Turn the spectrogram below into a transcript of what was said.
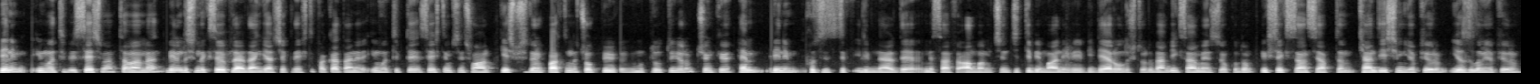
Benim İmam seçmem tamamen benim dışındaki sebeplerden gerçekleşti. Fakat hani İmam seçtiğim için şu an geçmişe dönük baktığımda çok büyük bir mutluluk duyuyorum. Çünkü hem benim pozitif ilimlerde mesafe almam için ciddi bir manevi bir değer oluşturdu. Ben bilgisayar mühendisliği okudum. Yüksek lisans yaptım. Kendi işimi yapıyorum. Yazılım yapıyorum.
